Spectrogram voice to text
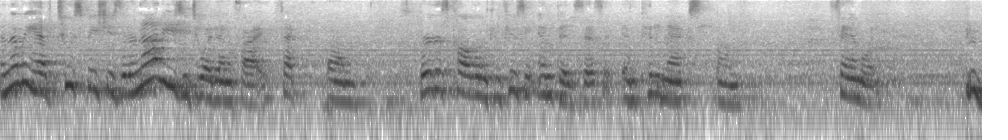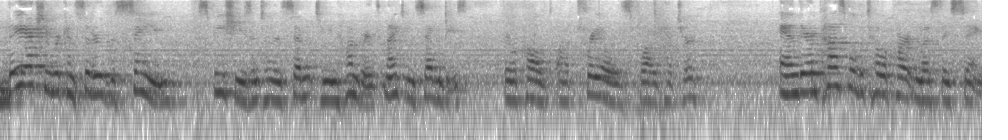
and then we have two species that are not easy to identify. In fact, um, Birders call them confusing empids, as Empidonax um, family. they actually were considered the same species until the 1700s, 1970s. They were called uh, Traill's flycatcher. And they're impossible to tell apart unless they sing.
